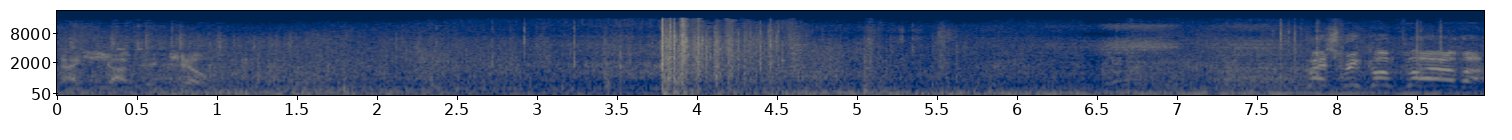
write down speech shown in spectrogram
Nice shot, good kill. Recon flyover!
